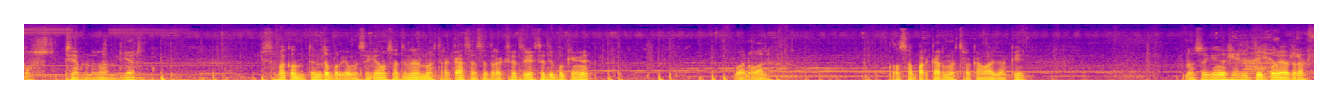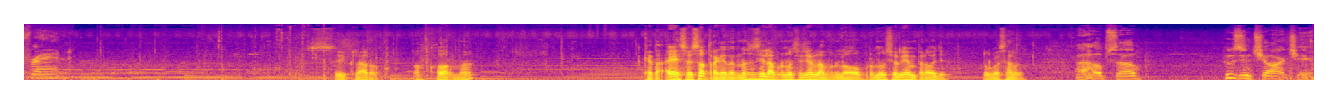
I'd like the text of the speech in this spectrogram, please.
Hostia, menuda mierda. Se va contento porque pensé que vamos a tener nuestra casa, etcétera, etcétera. ¿Y este tipo quién es? Bueno, vale. Vamos a aparcar nuestro caballo aquí. No sé quién es ese tipo de atrás. Sí, claro. Of course, ¿eh? ¿Qué tal? Eso es otra que tal. No sé si la pronunciación la- lo pronuncio bien, pero oye, algo es algo. I hope so. Who's in charge here?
